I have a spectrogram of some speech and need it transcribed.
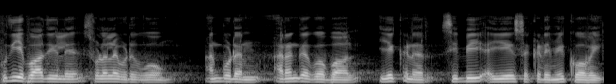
புதிய பாதையிலே சுழல விடுவோம். அன்புடன் அரங்க கோபால் இயக்குனர் சிபிஐஏஎஸ் அகாடமி கோவை.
